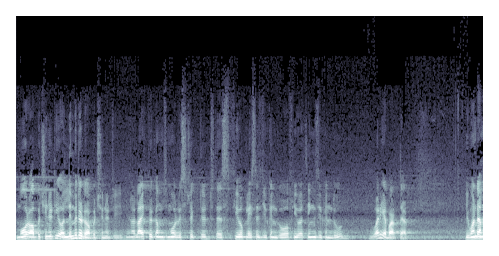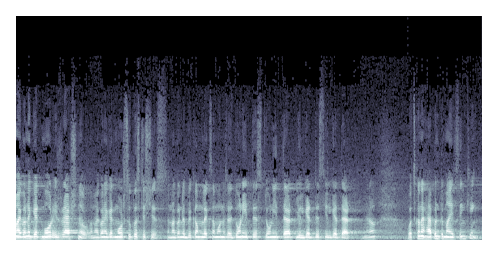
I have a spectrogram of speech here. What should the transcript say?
more opportunity or limited opportunity? You know, life becomes more restricted. There's fewer places you can go, fewer things you can do. Worry about that. You wonder, am I going to get more irrational? Am I going to get more superstitious? Am I going to become like someone who says, don't eat this, don't eat that, you'll get this, you'll get that? You know, what's going to happen to my thinking?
